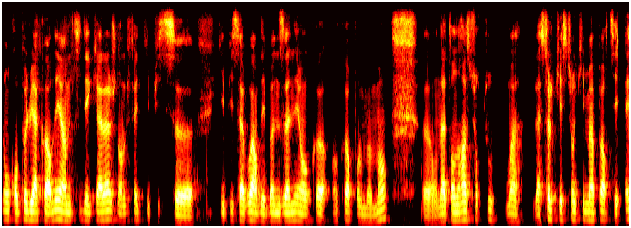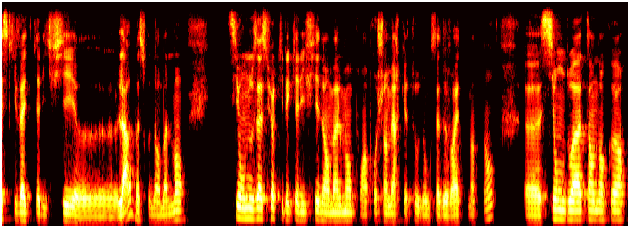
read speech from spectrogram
Donc on peut lui accorder un petit décalage dans le fait qu'il puisse euh, puisse avoir des bonnes années encore encore pour le moment. Euh, on attendra surtout moi la seule question qui m'importe c'est est-ce qu'il va être qualifié là? Parce que normalement si on nous assure qu'il est qualifié normalement pour un prochain mercato, donc ça devrait être maintenant. Euh, si on doit attendre encore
